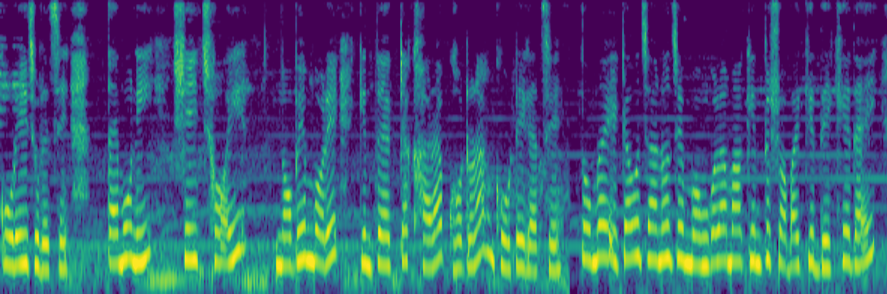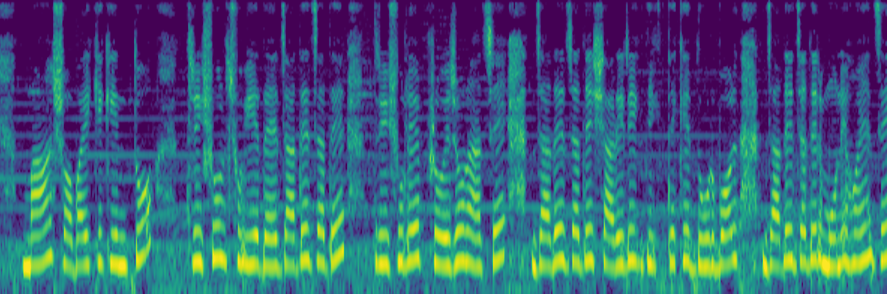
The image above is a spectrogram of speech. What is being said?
করেই চলেছে। তেমনই সেই ছয় নভেম্বরে কিন্তু একটা খারাপ ঘটনা ঘটে গেছে। তোমরা এটাও জানো যে মঙ্গলা মা কিন্তু সবাইকে দেখে দেয়। মা সবাইকে কিন্তু ত্রিশূল ছুঁয়ে দেয়। যাদের যাদের ত্রিশূলের প্রয়োজন আছে, যাদের যাদের শারীরিক দিক থেকে দুর্বল, যাদের যাদের মনে হয় যে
